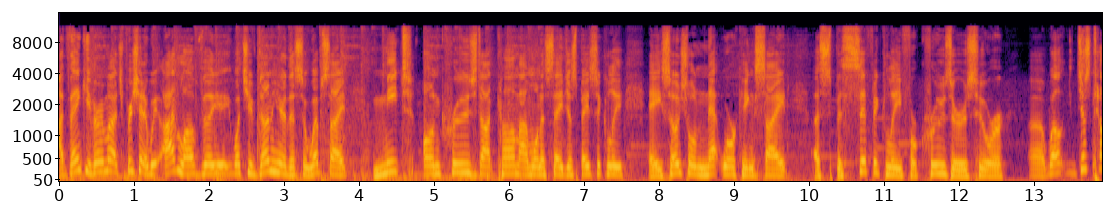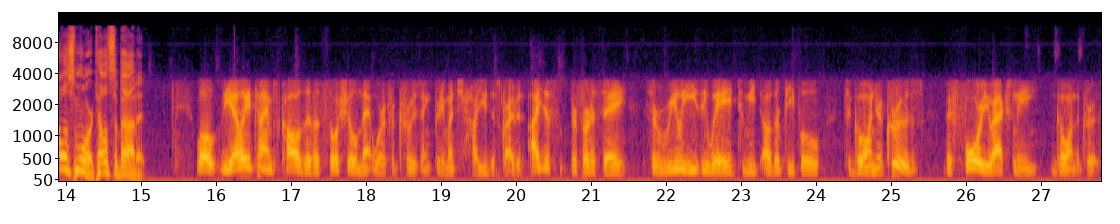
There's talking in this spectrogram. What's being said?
Uh, thank you very much. Appreciate it. We, I love uh, what you've done here. This uh, website, meetoncruise.com. I want to say just basically a social networking site uh, specifically for cruisers who are, uh, well, just tell us more. Tell us about it. Well, the LA Times calls it a social network for cruising, pretty much how you described it. I just prefer to say it's a really easy way to meet other people to go on your cruise before you actually go on the cruise.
